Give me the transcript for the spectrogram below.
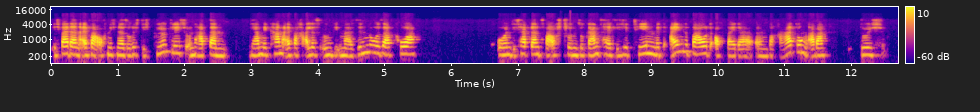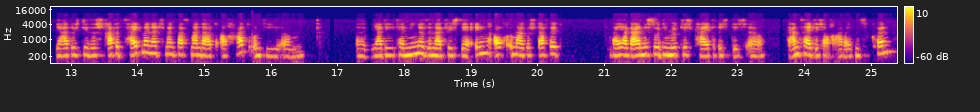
ich war dann einfach auch nicht mehr so richtig glücklich und habe dann, ja, mir kam einfach alles irgendwie immer sinnloser vor. Und ich habe dann zwar auch schon so ganzheitliche Themen mit eingebaut, auch bei der ähm, Beratung, aber durch, ja, durch dieses straffe Zeitmanagement, was man dort auch hat und die, ähm, äh, ja, die Termine sind natürlich sehr eng auch immer gestaffelt, war ja gar nicht so die Möglichkeit, richtig äh, ganzheitlich auch arbeiten zu können.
